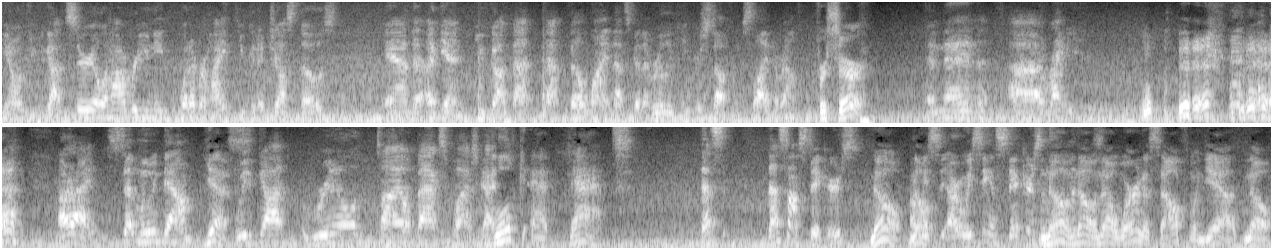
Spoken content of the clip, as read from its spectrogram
you know if you've got cereal, however you need whatever height, you can adjust those. And uh, again, you've got that that felt line that's going to really keep your stuff from sliding around. For sure. And then uh, right. All right, step moving down. Yes. We've got real tile backsplash, guys. Look at that. That's that's not stickers. No, Are, no. we, see- are we seeing stickers? No, no, no. We're in a Southwind. Yeah, no.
